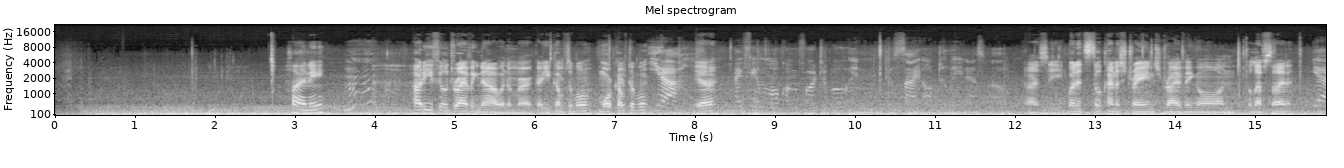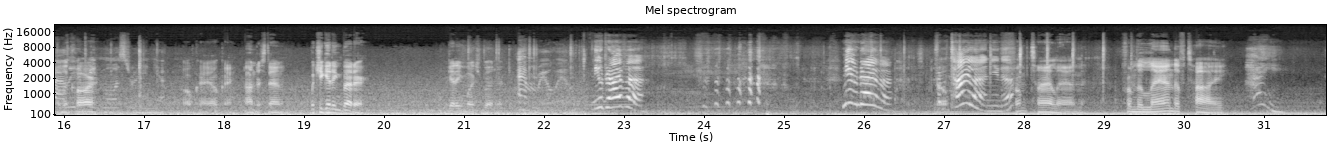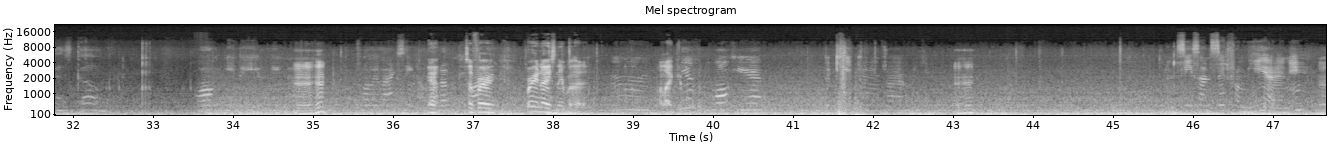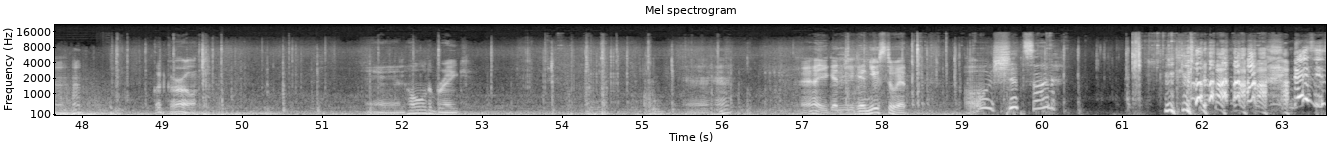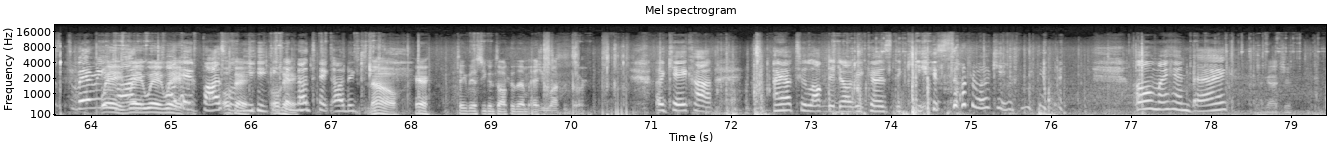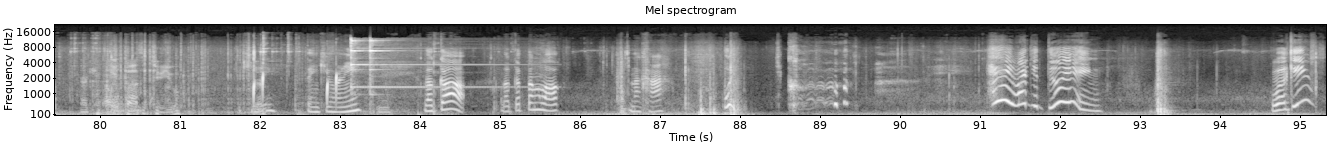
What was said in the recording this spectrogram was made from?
Hi, honey. Mm-hmm. How do you feel driving now in America? Are you comfortable? More comfortable? yeah Yeah? I feel more comfortable in the side of the lane as well I see. But it's still kind of strange driving on the left side? yeah Of a the little car? bit more strange yeah Okay, okay. I understand. But you're getting better. Getting much better. I'm real well new driver new driver from Thailand you know From Thailand. From the land of Thai. hi let's go walk in the evening Mm-hmm. for relaxing Yeah, it's a very, very nice neighborhood. mm, I like it. yeah walk here the kid can enjoy it Mm-hmm. and see sunset from here eh? Mm-hmm. Good girl. And hold the brake. Uh-huh. Yeah, you're getting you're getting used to it. Oh shit, son. This is very Wait, hard, wait, wait, wait. hard pass Okay, for me. You okay. cannot take out the key. Now, here, take this. You can talk to them as you lock the door. โอเคค่ะ I have to lock the door because the key is not working. oh, my handbag. I got you. Actually, I will pass it to you. Okay. Thank you honey แล้วก็แล้วก็ต้องล็อกนะคะ Working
